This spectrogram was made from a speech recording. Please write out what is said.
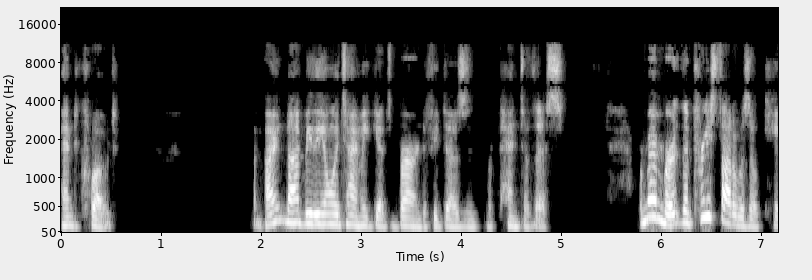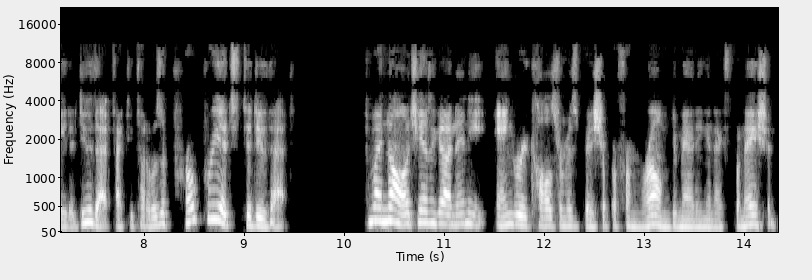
End quote. It might not be the only time he gets burned if he doesn't repent of this. Remember, the priest thought it was okay to do that. In fact, he thought it was appropriate to do that. To my knowledge, he hasn't gotten any angry calls from his bishop or from Rome demanding an explanation.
